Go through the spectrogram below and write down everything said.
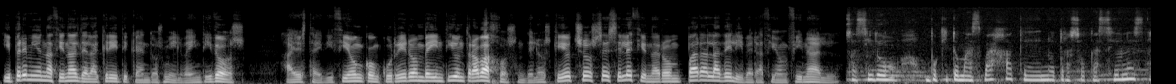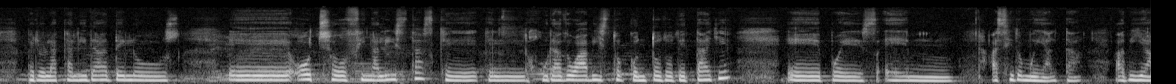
y Premio Nacional de la Crítica en 2022. A esta edición concurrieron 21 trabajos, de los que 8 se seleccionaron para la deliberación final. Ha sido un poquito más baja que en otras ocasiones, pero la calidad de los eh, ocho finalistas que, el jurado ha visto con todo detalle, eh, pues em, ha sido muy alta. Había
